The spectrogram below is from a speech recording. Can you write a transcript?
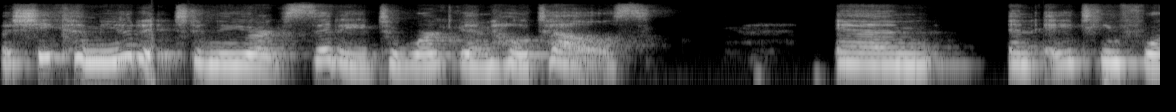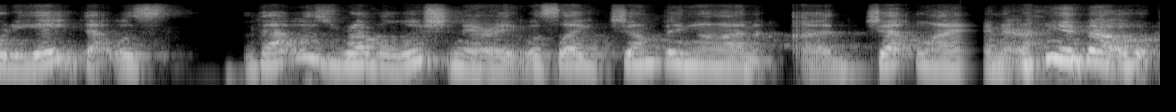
but she commuted to New York City to work in hotels. And in 1848, that was that was revolutionary. It was like jumping on a jetliner, you know,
